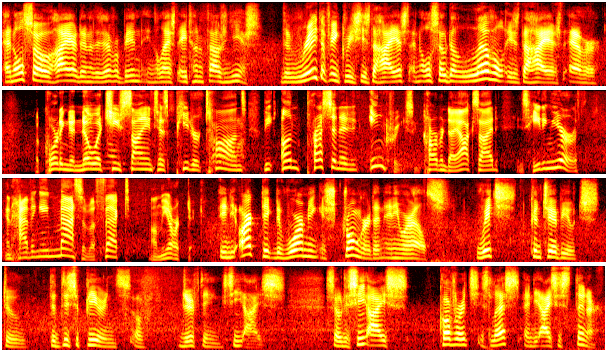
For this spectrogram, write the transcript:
And also higher than it has ever been in the last 800,000 years. The rate of increase is the highest and also the level is the highest ever. According to NOAA Chief Scientist Pieter Tans, the unprecedented increase in carbon dioxide is heating the Earth and having a massive effect on the Arctic. In the Arctic, the warming is stronger than anywhere else, which contributes to the disappearance of drifting sea ice. So the sea ice coverage is less and the ice is thinner,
